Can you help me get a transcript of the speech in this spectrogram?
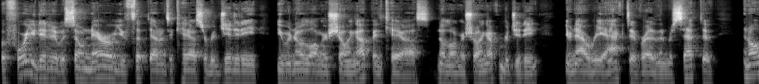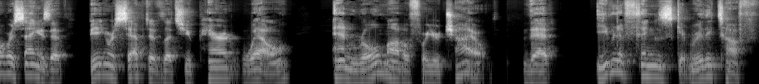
before you did it, it was so narrow, you flipped out into chaos or rigidity. You were no longer showing up in chaos, no longer showing up in rigidity. You're now reactive rather than receptive. And all we're saying is that being receptive lets you parent well and role model for your child that even if things get really tough,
